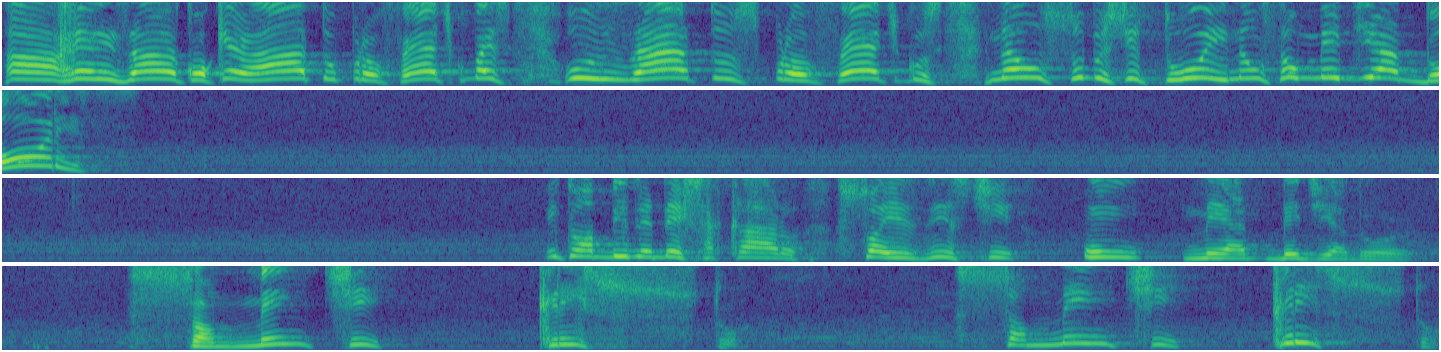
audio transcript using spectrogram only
a realizar qualquer ato profético, mas os atos proféticos não substituem, não são mediadores Então a Bíblia deixa claro: só existe um mediador, somente Cristo. Somente Cristo.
